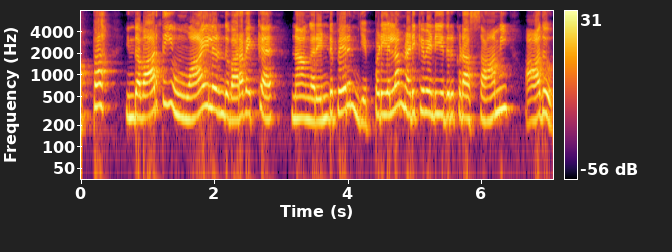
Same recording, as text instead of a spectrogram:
அப்பா இந்த வார்த்தையை உன் வாயிலிருந்து வர வைக்க நாங்கள் ரெண்டு பேரும் எப்படியெல்லாம் நடிக்க வேண்டியது இருக்குடா சாமி? ஆது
